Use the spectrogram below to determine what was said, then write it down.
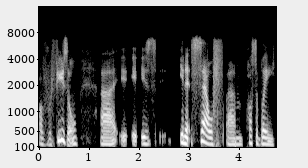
of refusal uh, is in itself um, possibly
